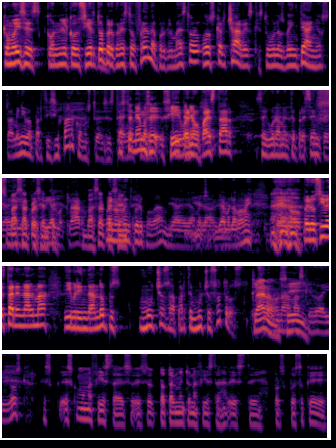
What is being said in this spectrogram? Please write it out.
Como dices, con el concierto, pero con esta ofrenda, porque el maestro Oscar Chávez, que estuvo en los 20 años, también iba a participar con ustedes este pues Tenemos, eh, sí, bueno, va a estar seguramente presente. Va a estar presente. claro. Va a estar bueno, presente. no en cuerpo, Ya, ya, me la, ya me la mamé. Pero, pero sí va a estar en alma y brindando, pues, muchos, aparte muchos otros. Claro, nada más quedó ahí Oscar. Es, es como una fiesta, es, es, totalmente una fiesta. Este, por supuesto que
